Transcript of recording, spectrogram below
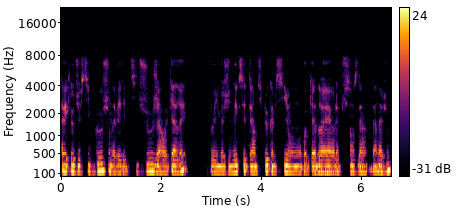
Avec le joystick gauche, on avait des petites jauges à recadrer. On peut imaginer que c'était un petit peu comme si on recadrait la puissance d'un avion.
